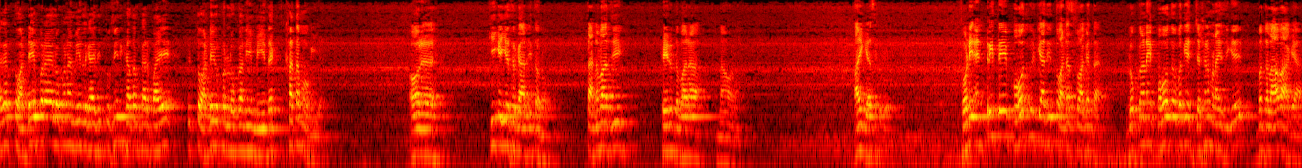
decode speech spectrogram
ਅਗਰ ਤੁਹਾਡੇ ਉੱਪਰ ਇਹ ਲੋਕਾਂ ਨੇ ਉਮੀਦ ਲਗਾਈ ਸੀ, ਤੁਸੀਂ ਨਹੀਂ ਖਤਮ ਕਰ ਪਾਏ, ਤੇ ਤੁਹਾਡੇ ਉੱਪਰ ਲੋਕਾਂ ਦੀ ਉਮੀਦ ਖਤਮ ਹੋ ਗਈ ਹੈ। ਔਰ ਕੀ ਕਹੀਏ ਸਰਕਾਰ ਜੀ ਤੁਹਾਨੂੰ? ਧੰਨਵਾਦ ਜੀ। ਫਿਰ ਦੁਬਾਰਾ ਨਾ ਆਉਣਾ। ਆਈ ਕਹਿ ਸਕਦੇ ਹੋ। ਤੁਹਾਡੀ ਐਂਟਰੀ ਤੇ ਬਹੁਤ ਕੁਝ ਕਿਹਾ ਸੀ, ਤੁਹਾਡਾ ਸਵਾਗਤ ਹੈ। ਲੋਕਾਂ ਨੇ ਬਹੁਤ ਵਧੀਆ ਜਸ਼ਨ ਮਨਾਏ ਸੀਗੇ, ਬਦਲਾਵ ਆ ਗਿਆ।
